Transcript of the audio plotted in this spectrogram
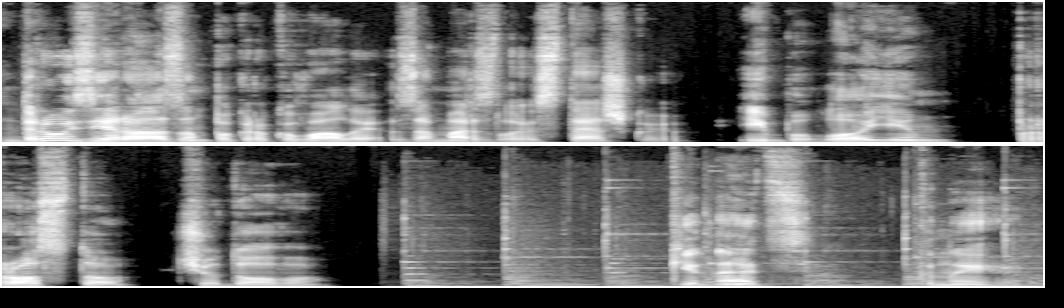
друзі разом покрокували замерзлою стежкою. І було їм просто чудово. Кінець книги.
